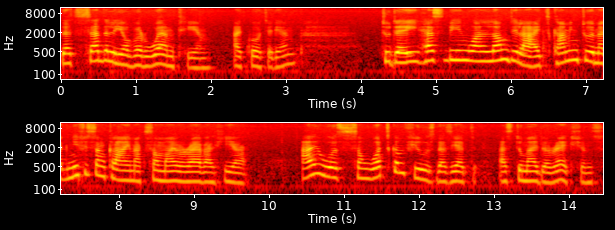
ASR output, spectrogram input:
that suddenly overwhelmed him. I quote again. Today has been one long delight, coming to a magnificent climax on my arrival here. I was somewhat confused as yet as to my directions.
